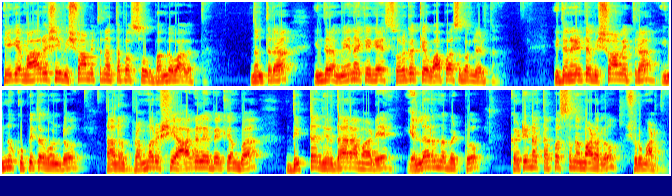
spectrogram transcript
ಹೀಗೆ ಮಹರ್ಷಿ ವಿಶ್ವಾಮಿತ್ರನ ತಪಸ್ಸು ಭಂಗವಾಗುತ್ತೆ. ನಂತರ ಇಂದ್ರ ಮೇನಕೆಗೆ ಸ್ವರ್ಗಕ್ಕೆ ವಾಪಸ್ ಬರಲಿರ್ತಾನೆ. ಹೇಳ್ತಾನೆ ಇದನ್ನರಿತ ವಿಶ್ವಾಮಿತ್ರ ಇನ್ನೂ ಕುಪಿತಗೊಂಡು ತಾನು ಬ್ರಹ್ಮಋಷಿ ಆಗಲೇಬೇಕೆಂಬ ದಿಟ್ಟ ನಿರ್ಧಾರ ಮಾಡಿ ಎಲ್ಲರನ್ನು ಬಿಟ್ಟು ಕಠಿಣ ತಪಸ್ಸನ್ನು ಮಾಡಲು ಶುರು ಮಾಡ್ತಾನೆ.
